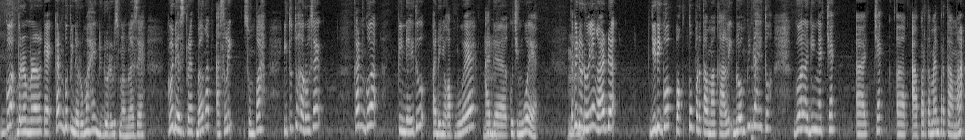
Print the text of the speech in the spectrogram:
gue bener-bener kayak kan gue pindah rumah ya di 2019 ya, gue desperate banget asli, sumpah. Itu tuh harusnya kan gue pindah itu ada nyokap gue, ada kucing gue ya, tapi dua-duanya nggak ada. Jadi gue waktu pertama kali belum pindah itu, gue lagi ngecek eh, cek eh, apartemen pertama,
